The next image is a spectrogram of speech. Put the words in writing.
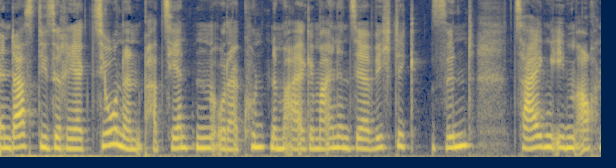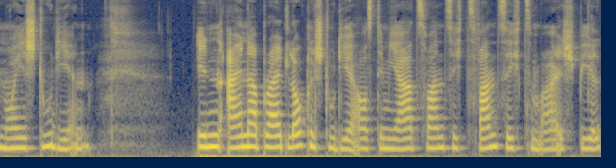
Denn dass diese Reaktionen Patienten oder Kunden im Allgemeinen sehr wichtig sind, zeigen eben auch neue Studien. In einer Bright Local Studie aus dem Jahr 2020 zum Beispiel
